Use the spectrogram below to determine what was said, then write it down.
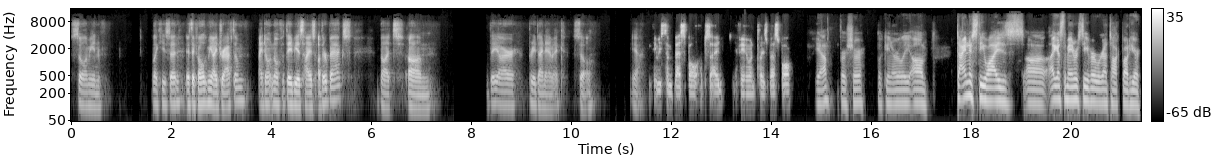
So I mean, like he said, if they followed me, I draft them. I don't know if they'd be as high as other backs, but um, they are pretty dynamic. So, yeah. Maybe some best ball upside if anyone plays best ball. Yeah, for sure. Looking early. Um, dynasty wise, uh, I guess the main receiver we're going to talk about here,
